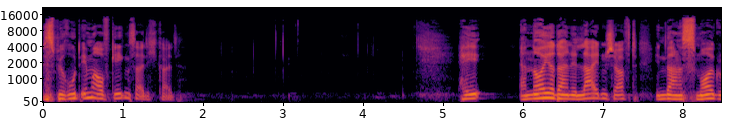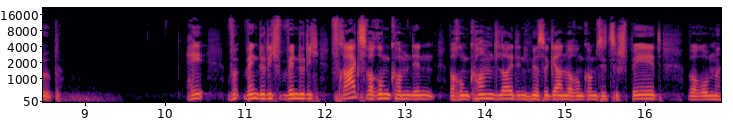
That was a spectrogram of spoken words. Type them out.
Es beruht immer auf Gegenseitigkeit. Hey, erneuer deine Leidenschaft in deiner Small Group. Hey, wenn du dich, wenn du dich fragst, warum kommen denn, warum kommen Leute nicht mehr so gern, warum kommen sie zu spät, warum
